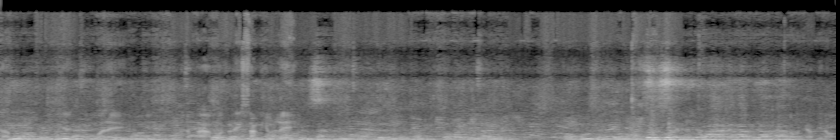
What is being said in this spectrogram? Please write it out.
ครับพี่น้องเป็นผู้ใดญาติทุกบ่ได้เสภาพมันก็เลยสั่งหยุดเลยสร้างหยุดเลยนะครับก็ไม่เป็นไรขอบคุณท่านเจ้าภาพส่วนๆท่านเจ้าภาพนะครับพี่น้องครับครับพี่น้อง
